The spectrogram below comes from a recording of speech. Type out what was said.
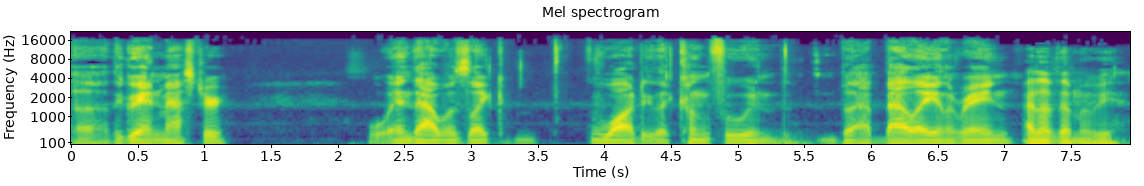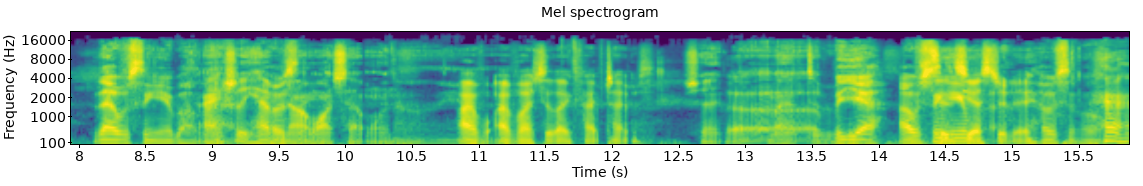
uh, the Grandmaster, and that was like water, like kung fu and ba- ballet in the rain. I love that movie. That was thinking about. I that. actually have was not thinking- watched that one. Oh, yeah. I've I've watched it like five times Shit. Might have Uh, to but yeah, I was since thinking yesterday. I was thinking, oh,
